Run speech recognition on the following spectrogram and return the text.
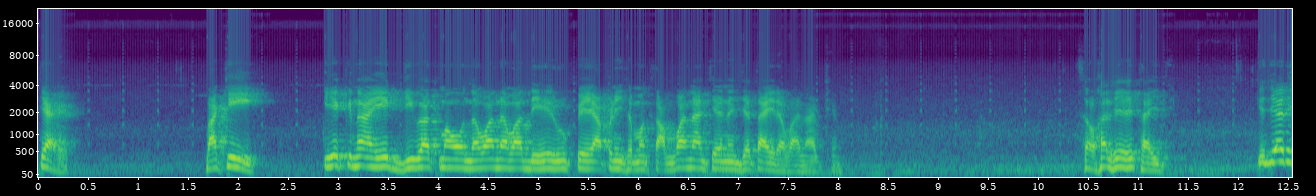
ત્યારે. બાકી એકના એક જીવાત્માઓ નવા નવા દેહ રૂપે આપણી સમક્ષ આવવાના છે અને જતાય રહેવાના છે. સવાલ એ થાય છે કે જ્યારે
